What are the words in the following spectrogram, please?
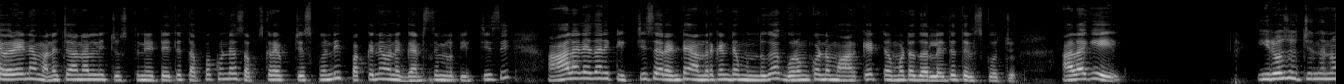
ఎవరైనా మన ఛానల్ని చూస్తున్నట్టయితే తప్పకుండా సబ్స్క్రైబ్ చేసుకోండి. పక్కనే ఉన్న గంట సిమ్లు క్లిక్ చేసి ఆల్ అనే దాన్ని క్లిక్ చేశారంటే అందరికంటే ముందుగా గురంకొండ మార్కెట్ టమాటో ధరలు అయితే తెలుసుకోవచ్చు. అలాగే ఈరోజు వచ్చిందను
